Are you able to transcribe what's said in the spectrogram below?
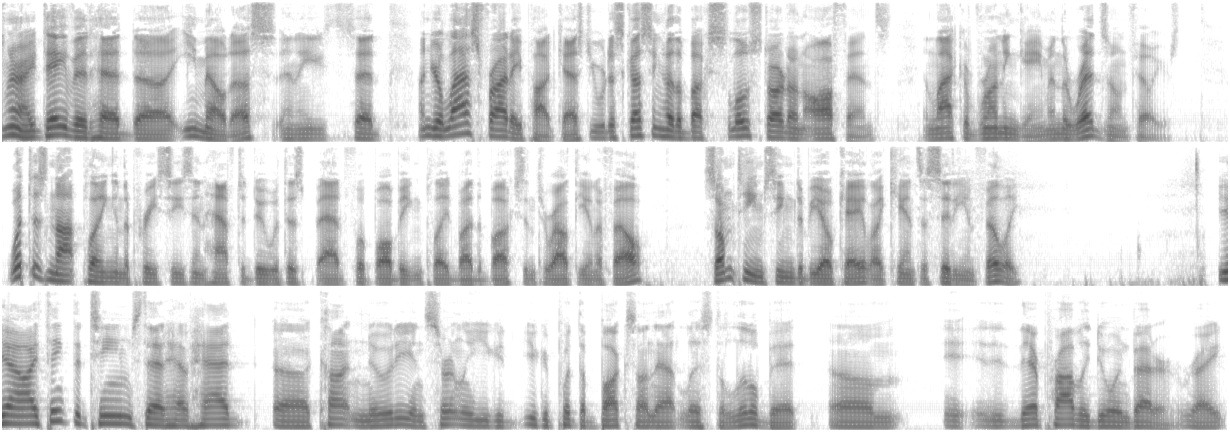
All right, David had uh, emailed us, and he said, on your last Friday podcast, you were discussing how the Bucks' slow start on offense and lack of running game and the red zone failures. What does not playing in the preseason have to do with this bad football being played by the Bucks and throughout the NFL? Some teams seem to be okay, like Kansas City and Philly. Yeah, I think the teams that have had uh, continuity, and certainly you could you could put the Bucks on that list a little bit. Um, it, it, they're probably doing better, right?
